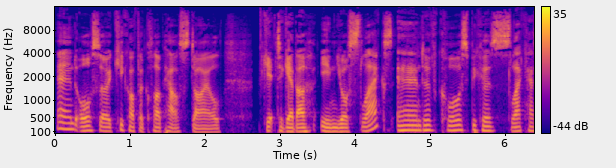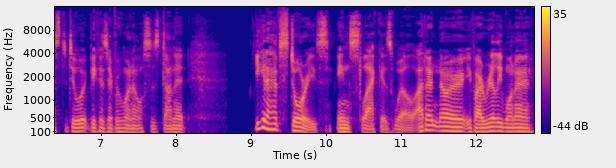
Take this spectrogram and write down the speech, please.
and also kick off a Clubhouse style get together in your Slacks. And of course, because Slack has to do it because everyone else has done it, you're going to have stories in Slack as well. I don't know if I really want to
